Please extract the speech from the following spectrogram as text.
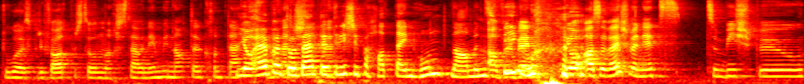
du als Privatperson machst es auch nicht mit Nattel-Kontakt. Ja, eben, du dort schreiben- reinschreiben, hat ein Hund namens Aber wenn, ja, also weißt, wenn jetzt zum Beispiel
